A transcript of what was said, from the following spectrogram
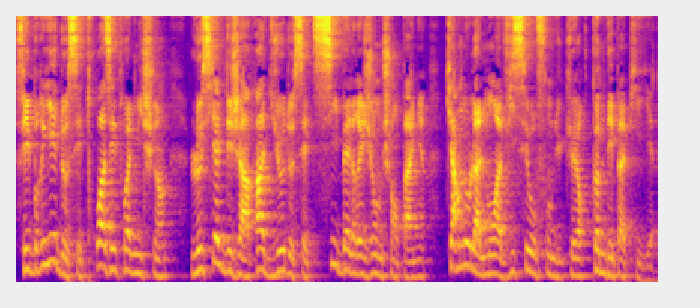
fait briller de ses trois étoiles Michelin le ciel déjà radieux de cette si belle région de Champagne qu'Arnaud Lallemand a vissé au fond du cœur comme des papilles,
